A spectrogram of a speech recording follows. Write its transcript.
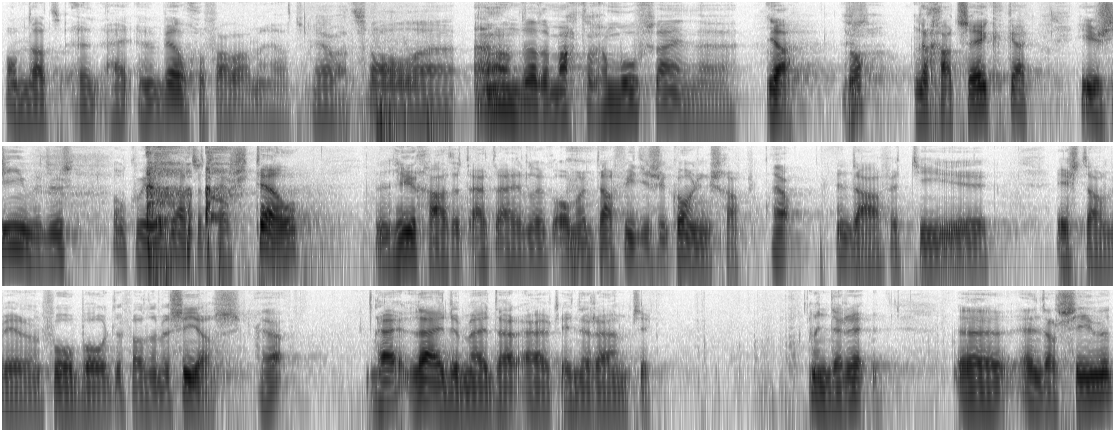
omdat een, hij een welgeval aan me had. Ja, wat zal uh, dat een machtige move zijn? ja, toch? dat gaat zeker. Kijk, hier zien we dus ook weer dat het herstel, en hier gaat het uiteindelijk om het Davidische koningschap. Ja. En David die is dan weer een voorbode van de Messias. Ja. Hij leidde mij daaruit in de ruimte. En, de, uh, en dat zien we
